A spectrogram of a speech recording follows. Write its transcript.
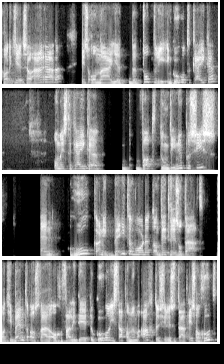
Wat ik je zou aanraden, is om naar je, de top 3 in Google te kijken. Om eens te kijken, wat doen die nu precies? En hoe kan ik beter worden dan dit resultaat? Want je bent als het ware al gevalideerd door Google. Je staat al nummer 8, dus je resultaat is al goed.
